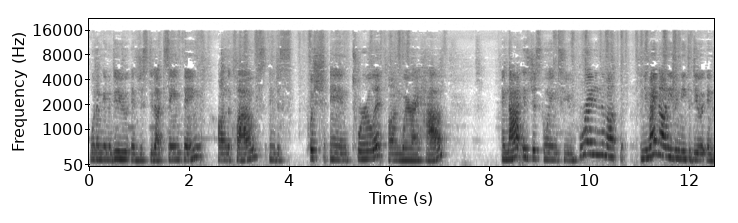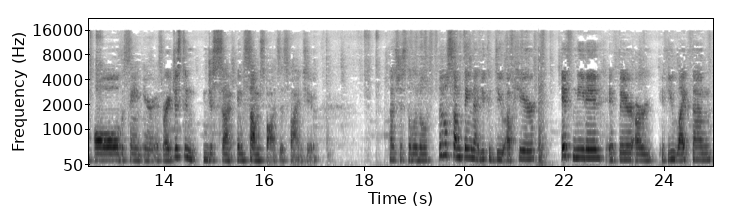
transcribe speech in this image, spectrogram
what I'm to do is just do that same thing on the clouds and just push and twirl it on where I have. And that is just going to brighten them up and you might not even need to do it in all the same areas, right? Just in, in just some, in some spots is fine too. That's just a little little something that you could do up here if needed, if there are if you like them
